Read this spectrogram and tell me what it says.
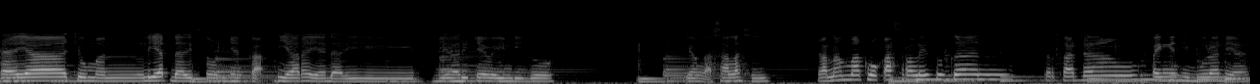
saya cuman lihat dari storynya Kak Piara ya dari dari cewek indigo. Ya nggak salah sih, karena makhluk astral itu kan terkadang pengen hiburan ya.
